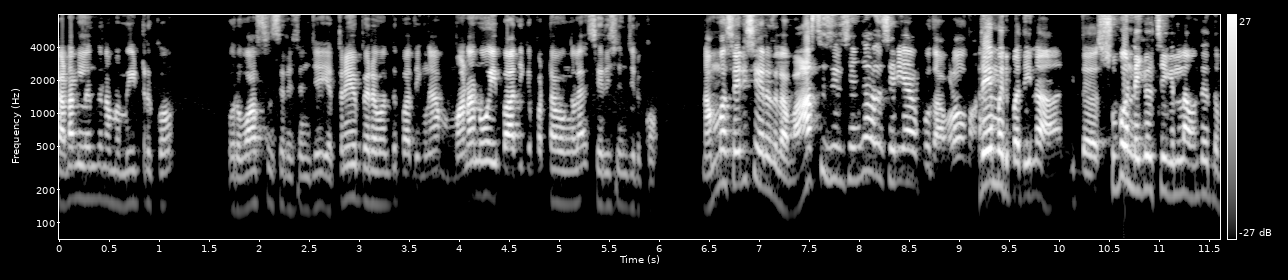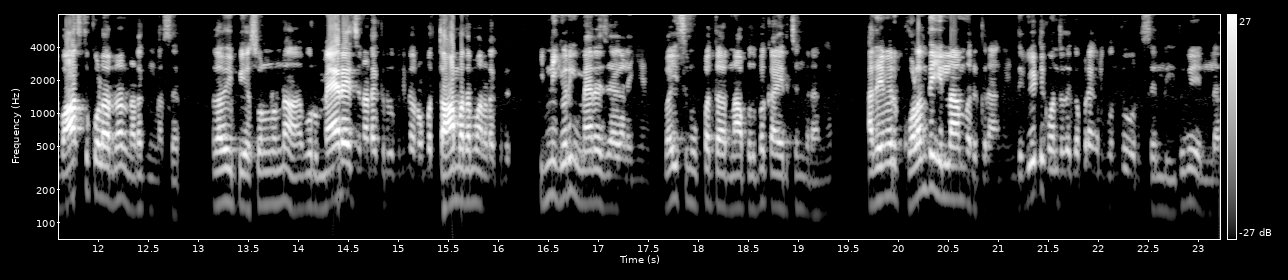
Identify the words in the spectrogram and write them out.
கடன்ல இருந்து நம்ம மீட்டிருக்கோம். ஒரு வாஸ்து சரி செஞ்சு எத்தனையோ பேரை வந்து பார்த்தீங்கன்னா மனநோய் பாதிக்கப்பட்டவங்கள சரி செஞ்சுருக்கோம். நம்ம சரி செய்யறதுல வாஸ்து சரி செஞ்சா அது சரியாக போகுது. அவ்வளவுதான். அதே மாதிரி பாத்தீங்கன்னா இந்த சுப நிகழ்ச்சிகள்லாம் வந்து இந்த வாஸ்து கோளாறுனால நடக்குங்களா சார்? அதாவது இப்போ சொல்லணும்னா ஒரு மேரேஜ் நடக்கிறது பார்த்தீங்கன்னா ரொம்ப தாமதமா நடக்குது. இன்னைக்கு வரைக்கும் மேரேஜ் ஆகலைங்க. வயசு முப்பத்தாறு நாற்பது பக்கம் ஆயிடுச்சுங்கிறாங்க அதே மாதிரி குழந்தை இல்லாம இருக்கிறாங்க. இந்த வீட்டுக்கு வந்ததுக்கு அப்புறம் எங்களுக்கு வந்து ஒரு செல் இதுவே இல்லை.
